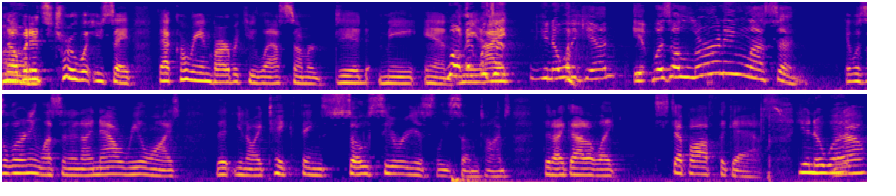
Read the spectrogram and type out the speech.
no, but um, it's true what you say. That Korean barbecue last summer did me in. well, I mean, it was I a, you know what? Again, it was a learning lesson. it was a learning lesson, and I now realize that you know I take things so seriously sometimes that I gotta like step off the gas. You know what? You know?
